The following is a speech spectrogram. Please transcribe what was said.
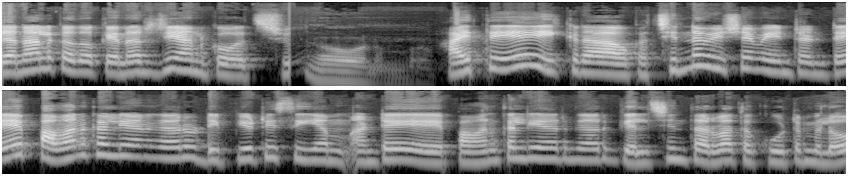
జనాలకు అదొక ఎనర్జీ అనుకోవచ్చు. అయితే ఇక్కడ ఒక చిన్న విషయం ఏంటంటే పవన్ కళ్యాణ్ గారు డిప్యూటీ సీఎం అంటే పవన్ కళ్యాణ్ గారు గెలిచిన తర్వాత కూటమిలో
